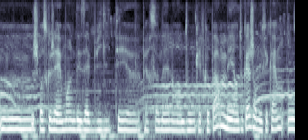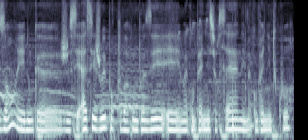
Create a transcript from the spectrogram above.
hmm, je pense que j'avais moins des habilités euh, personnelles, un don quelque part, mais en tout cas, j'en ai fait quand même 11 ans et donc euh, je sais assez jouer pour pouvoir composer et m'accompagner sur scène et m'accompagner tout court.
